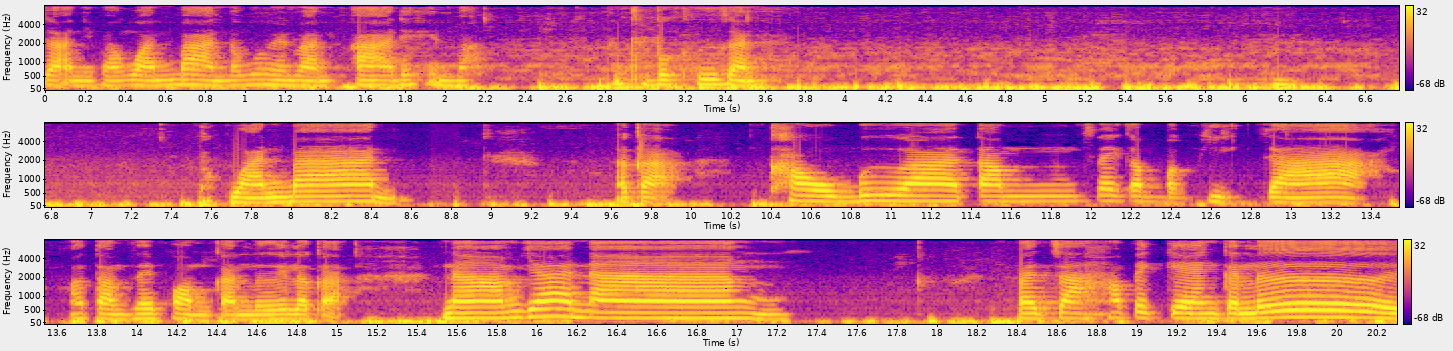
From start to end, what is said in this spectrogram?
จ้ะอันนี้ผักหวานบ้านเนาะบ่แมนหวานปลาได้เห็นบ่มันสิบ่คือกันผักหวานบ้านแล้วก็ข้าวเบื่อตำใส่กับบักพริกจ้าเอาตำใส่พร้อมกันเลยแล้วก็น้ำย่านางไปจ้ะเอาไปแกงกันเลย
